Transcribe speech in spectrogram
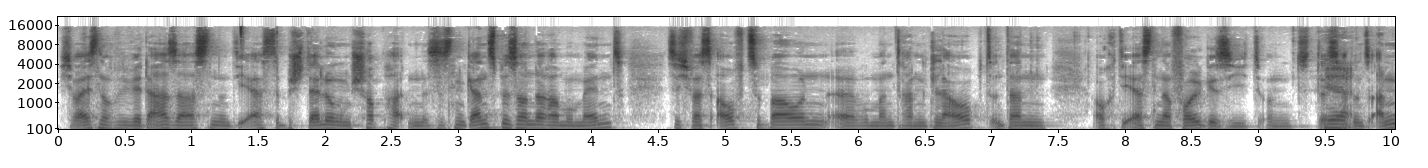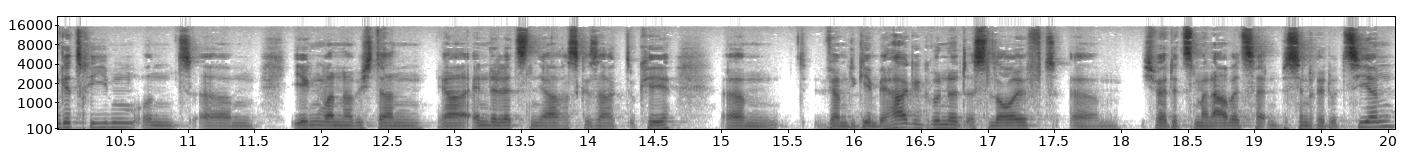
Ich weiß noch, wie wir da saßen und die erste Bestellung im Shop hatten. Es ist ein ganz besonderer Moment, sich was aufzubauen, äh, wo man dran glaubt und dann auch die ersten Erfolge sieht. Und das ja. hat uns angetrieben und ähm, irgendwann habe ich dann ja Ende letzten Jahres gesagt, okay, ähm, wir haben die GmbH gegründet, es läuft. Ähm, ich werde jetzt meine Arbeitszeit ein bisschen reduzieren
